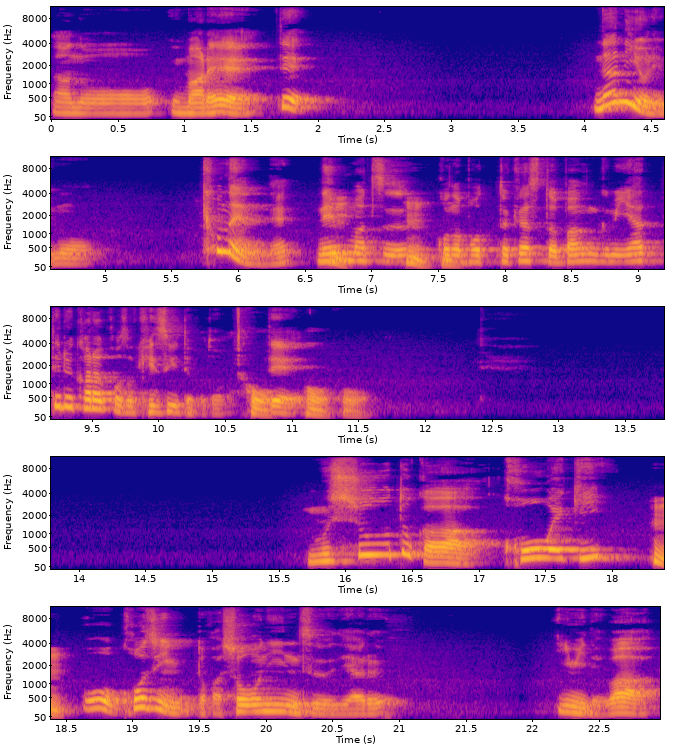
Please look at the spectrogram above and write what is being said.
あの、生まれ、で、何よりも、去年ね、年末、うんうんこのポッドキャスト番組やってるからこそ気づいたことがあほうって、ほう。ほ無償とか公益。を個人とか少人数でやる意味では、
